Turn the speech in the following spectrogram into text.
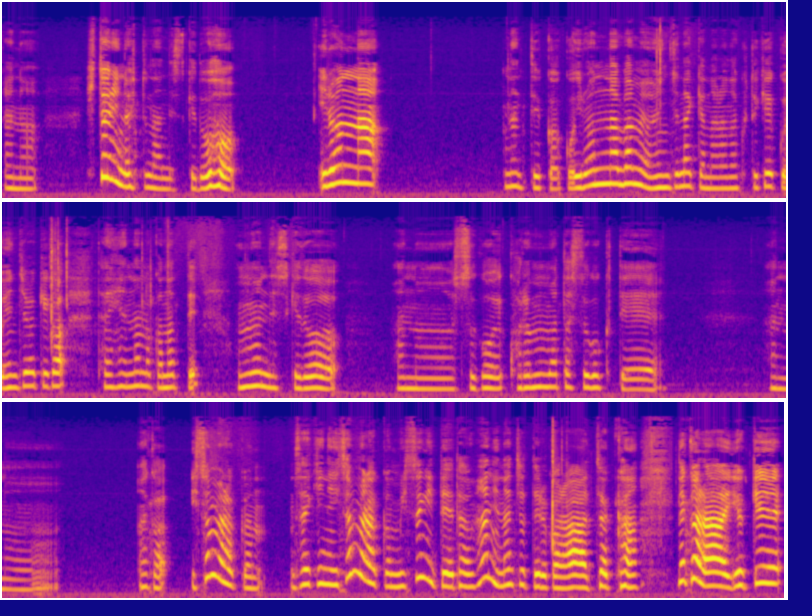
あの一人の人なんですけどいろんななんていうかこういろんな場面を演じなきゃならなくて結構演じ分けが大変なのかなって思うんですけどあのー、すごいこれもまたすごくてあのー、なんか磯村君最近ね磯村君見すぎて多分ファンになっちゃってるから若干。だから余計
